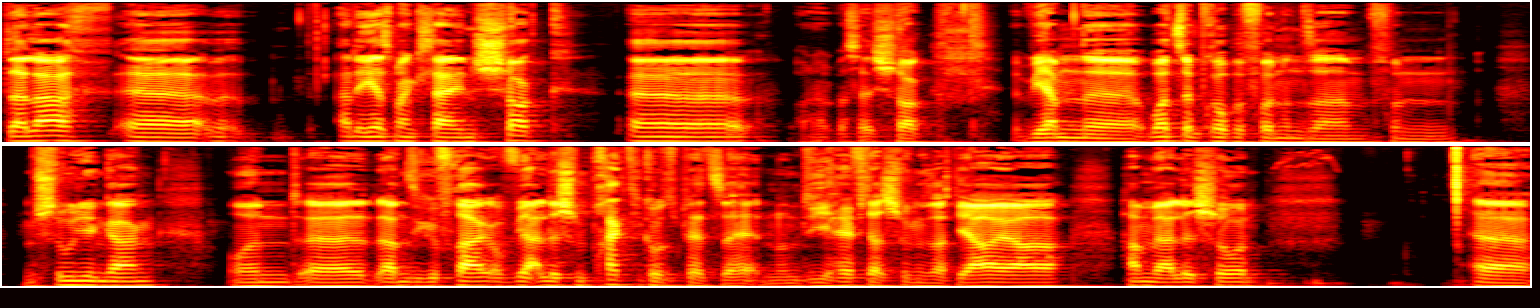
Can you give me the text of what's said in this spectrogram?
danach äh, hatte ich erstmal einen kleinen Schock. Äh, was heißt Schock? Wir haben eine WhatsApp-Gruppe von unserem von einem Studiengang und äh, da haben sie gefragt, ob wir alle schon Praktikumsplätze hätten und die Hälfte hat schon gesagt, ja, ja, haben wir alle schon. Äh,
